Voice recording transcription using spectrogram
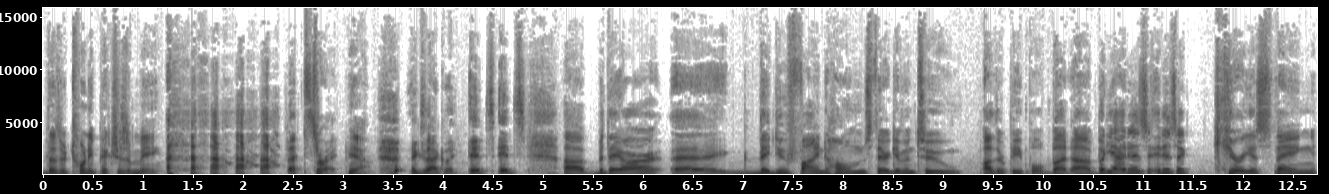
those are 20 pictures of me. That's right. Yeah. exactly. It's it's, uh, but they are uh, they do find homes. They're given to other people, but uh, but yeah, it is it is a curious thing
